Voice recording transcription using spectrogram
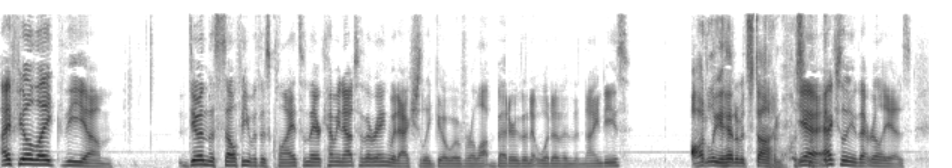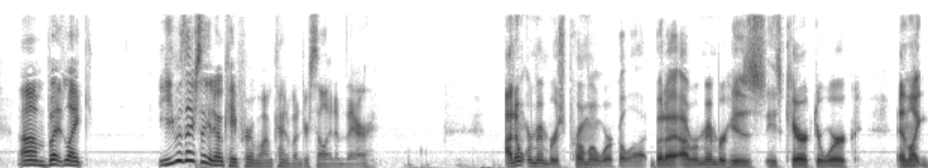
I feel like the um, doing the selfie with his clients when they were coming out to the ring would actually go over a lot better than it would have in the 90s. Oddly ahead of its time. Wasn't yeah, it? actually, that really is. Um, but like, he was actually an okay promo. I'm kind of underselling him there. I don't remember his promo work a lot, but I, I remember his his character work and like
